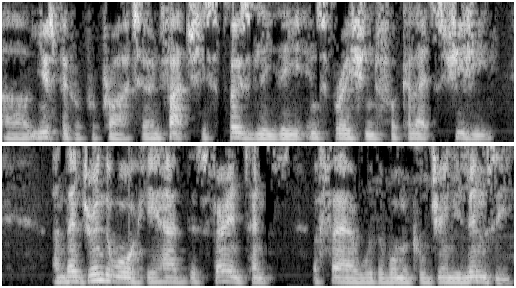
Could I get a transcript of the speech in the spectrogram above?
uh, newspaper proprietor. In fact, she's supposedly the inspiration for Colette's Gigi. And then during the war, he had this very intense affair with a woman called Janie Lindsay,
